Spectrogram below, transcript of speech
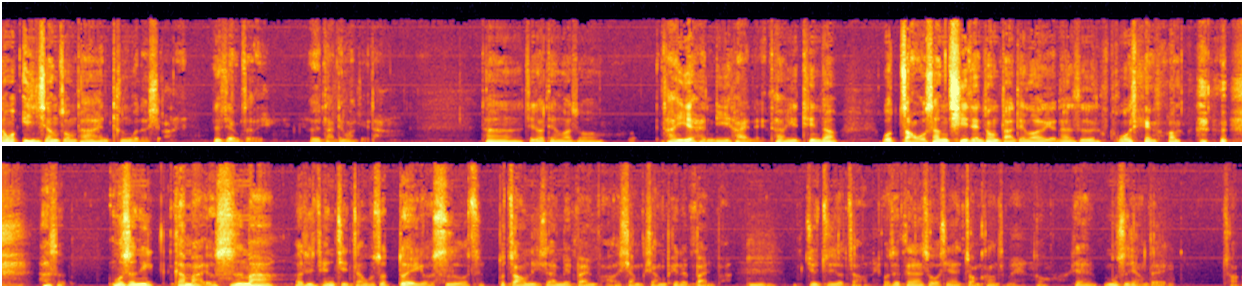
但我印象中，他很疼我的小孩，就这样子而已。我就打电话给他，他接到电话说，他也很厉害的。他一听到我早上七点钟打电话给他，是破天荒。他说：“牧师，你干嘛？有事吗？”他就很紧张。我说：“对，有事，我是不找你，实在没办法，想想别的办法。嗯，就只有找你。我就跟他说，我现在状况怎么样？哦，现在牧师长在床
